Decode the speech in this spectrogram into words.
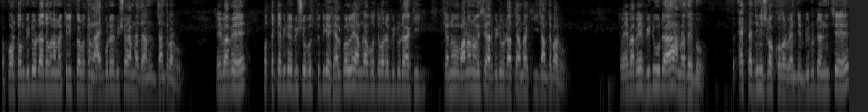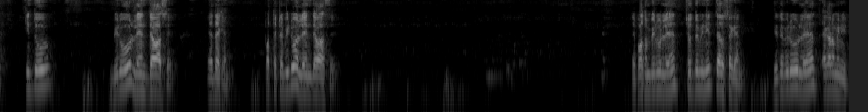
তো প্রথম ভিডিওটা যখন আমরা ক্লিক করব, তখন লাইভ বোর্ডের বিষয়ে আমরা জানতে পারব। তো এইভাবে প্রত্যেকটা ভিডিওর বিষয়বস্তুর দিকে খেয়াল করলে আমরা বলতে পারব ভিডিওটা কি, কেন বানানো হয়েছে আর ভিডিওটাতে আমরা কি জানতে পারব। তো এইভাবে ভিডিওটা আমরা দেখব। তো একটা জিনিস লক্ষ্য করবেন যে ভিডিওটার নিচে কিন্তু ভিডিওর লেন্থ দেওয়া আছে। এ দেখেন, প্রত্যেকটা ভিডিও লেন্থ দেওয়া আছে। এই প্রথম ভিডিওর লেন্থ চোদ্দ মিনিট তেরো সেকেন্ড দ্বিতীয় ভিডিওর লেন্থ এগারো মিনিট,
